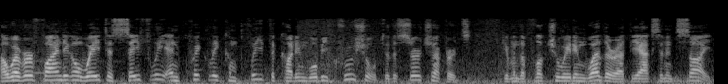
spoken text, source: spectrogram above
However, finding a way to safely and quickly complete the cutting will be crucial to the search efforts given the fluctuating weather at the accident site.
